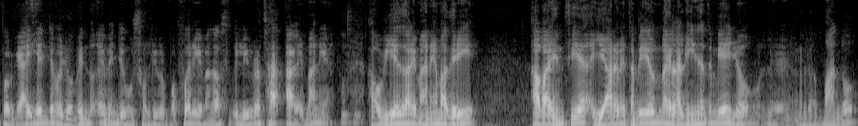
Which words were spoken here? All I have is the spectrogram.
Porque hay gente, pues yo vendo, he vendido muchos libros por fuera y he mandado libros hasta Alemania, a Oviedo, Alemania, Madrid, a Valencia y ahora me están pidiendo en la línea también. Yo les mando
